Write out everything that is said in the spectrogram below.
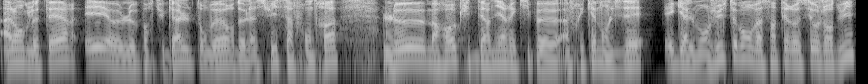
à l'Angleterre et euh, le Portugal, tombeur de la Suisse, affrontera le Maroc, dernière équipe euh, africaine, on le disait également. Justement, on va s'intéresser aujourd'hui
